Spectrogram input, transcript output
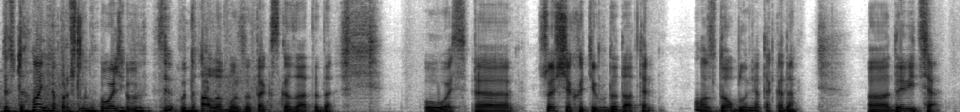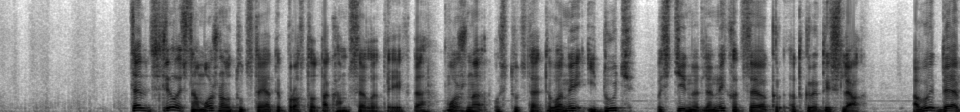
тестування пройшло доволі вдало, можна так сказати. Да. Ось. Е, що ще хотів додати? Оздоблення таке, да? Е, дивіться. Це відстрілочна, можна отут стояти, просто так гамселити їх, да? Можна ось тут стояти. Вони йдуть постійно, для них оце відкритий шлях. А ви де,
